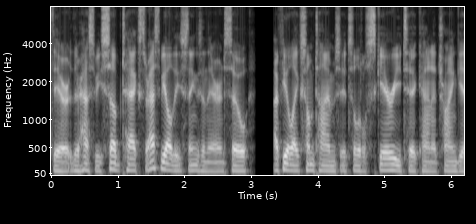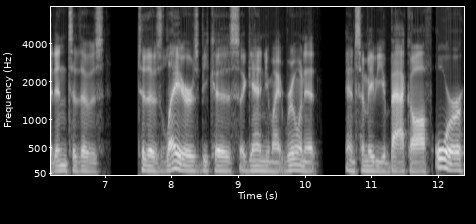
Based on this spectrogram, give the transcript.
there there has to be subtext. There has to be all these things in there, and so I feel like sometimes it's a little scary to kind of try and get into those to those layers because again, you might ruin it. And so maybe you back off or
